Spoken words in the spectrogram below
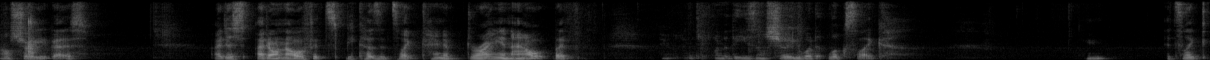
I'll show you guys I just, I don't know if it's because it's like kind of drying out, but get one of these I'll show you what it looks like. It's like,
